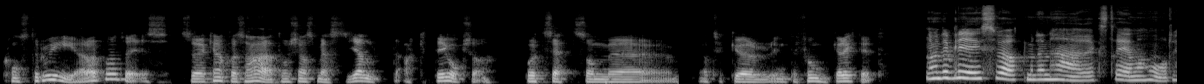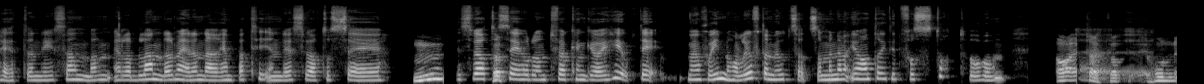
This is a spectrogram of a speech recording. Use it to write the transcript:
konstruerad på något vis. Så kanske så här att hon känns mest hjälteaktig också. På ett sätt som eh, jag tycker inte funkar riktigt. Men det blir ju svårt med den här extrema hårdheten i samband, eller blandad med den där empatin. Det är svårt att se, Mm, det är svårt För- att se hur de två kan gå ihop. Det, människor innehåller ju ofta motsatser, men jag har inte riktigt förstått hur hon... ja, exakt. Eh. att hon,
